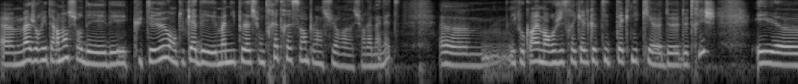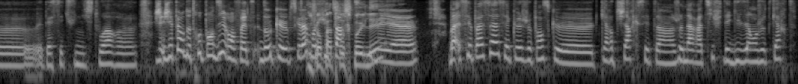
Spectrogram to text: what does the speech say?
euh, majoritairement sur des, QTE, en tout cas des manipulations très très simples hein, sur, euh, sur la manette. il faut quand même enregistrer quelques petites techniques de, triche. Et, ben, c'est une histoire. J'ai peur de trop en dire en fait. Donc, parce que là, il moi, faut je suis pas trop spoiler. bah, c'est pas ça, c'est que je pense que Card Shark, c'est un jeu narratif déguisé en jeu de cartes.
